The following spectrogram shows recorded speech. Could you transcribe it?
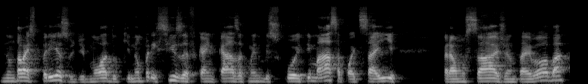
não está mais preso, de modo que não precisa ficar em casa comendo biscoito e massa, pode sair para almoçar, jantar e blá, blá, blá.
